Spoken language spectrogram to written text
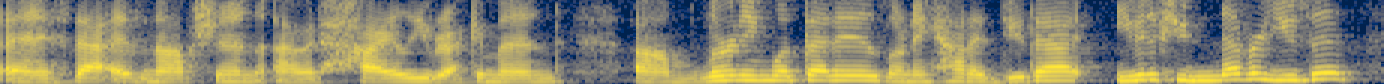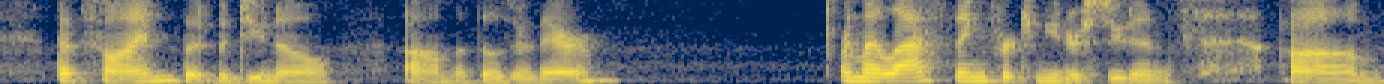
And if that is an option, I would highly recommend um, learning what that is, learning how to do that. Even if you never use it, that's fine, but, but do know um, that those are there. And my last thing for commuter students um,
